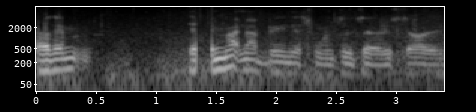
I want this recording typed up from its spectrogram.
oh, they, they might not be in this one since I already started.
